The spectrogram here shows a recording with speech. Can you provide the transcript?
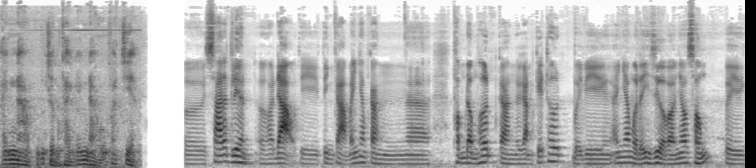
Anh nào cũng trưởng thành, anh nào cũng phát triển. Xa đất liền, ở hải đảo thì tình cảm anh em càng à, thầm đậm hơn, càng gắn kết hơn. Bởi vì anh em ở đây dựa vào nhau sống, về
